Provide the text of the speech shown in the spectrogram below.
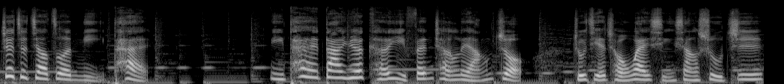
这就叫做拟态。拟态大约可以分成两种：竹节虫外形像树枝，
